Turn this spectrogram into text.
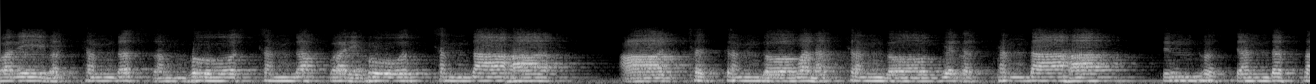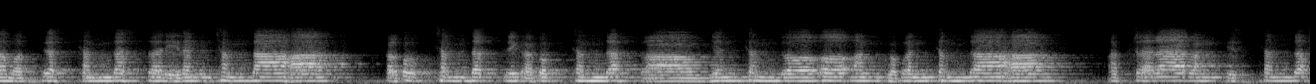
वरीवच्छन्दः सम्भोश्छन्दः परिभोश्छन्दाः आच्छन्दो मनश्छन्दो व्यतच्छन्दाः सिन्धुश्चन्दः समुद्रश्छन्दः शरीरम् छन्दाः ककुप्छन्दस्त्रिककुप्छन्दः काव्यम् छन्दो अङ्कुपञ्छन्दाः अक्षरापङ्क्तिश्छन्दः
